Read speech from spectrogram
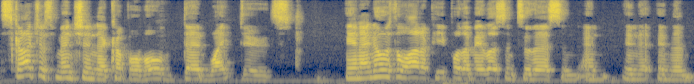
Scott just mentioned a couple of old dead white dudes and I know there's a lot of people that may listen to this and, and in the in the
